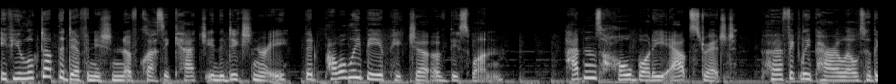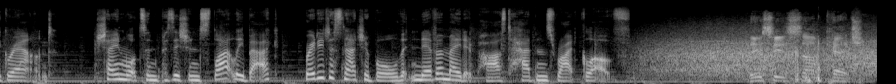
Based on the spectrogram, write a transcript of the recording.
If you looked up the definition of classic catch in the dictionary, there'd probably be a picture of this one. Haddin's whole body outstretched, perfectly parallel to the ground. Shane Watson positioned slightly back, ready to snatch a ball that never made it past Haddin's right glove. This is some catch.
